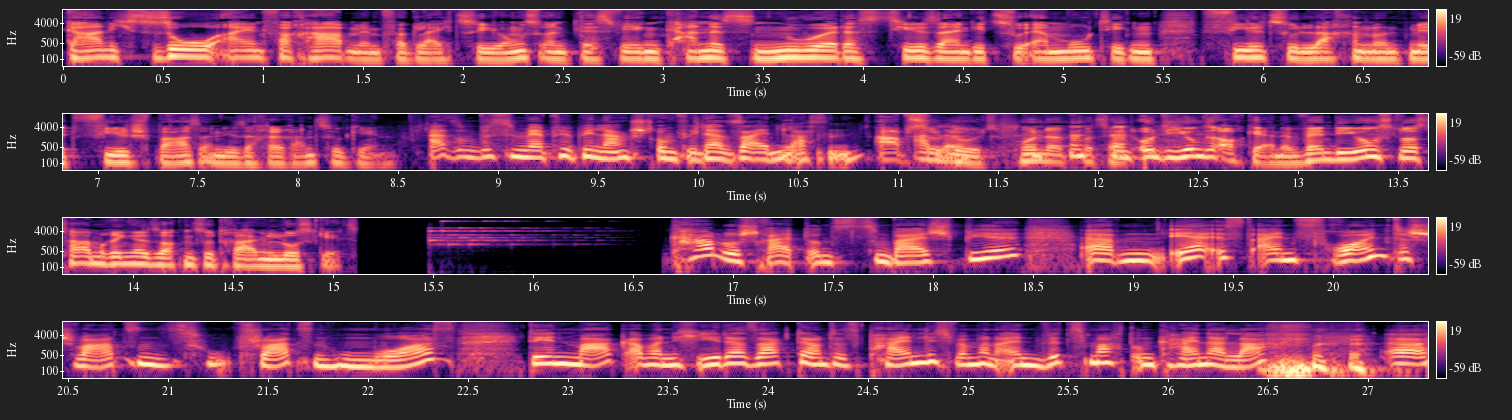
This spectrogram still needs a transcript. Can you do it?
gar nicht so einfach haben im Vergleich zu Jungs. Und deswegen kann es nur das Ziel sein, die zu ermutigen, viel zu lachen und mit viel Spaß an die Sache ranzugehen. Also ein bisschen mehr Pippi Langstrumpf wieder sein lassen. Absolut, 100 Prozent. Und die Jungs auch gerne. Wenn die Jungs Lust haben, Ringelsocken zu tragen, los geht's. Carlo schreibt uns zum Beispiel, ähm, er ist ein Freund des schwarzen, schwarzen Humors. Den mag aber nicht jeder, sagt er, und es ist peinlich, wenn man einen Witz macht und keiner lacht. äh,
